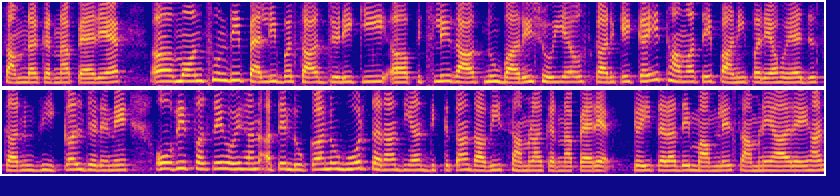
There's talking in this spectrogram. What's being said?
ਸਾਹਮਣਾ ਕਰਨਾ ਪੈ ਰਿਹਾ ਹੈ। ਮੌਨਸੂਨ ਦੀ ਪਹਿਲੀ ਬਰਸਾਤ ਜਿਹੜੀ ਕਿ ਪਿਛਲੀ ਰਾਤ ਨੂੰ ਬਾਰਿਸ਼ ਹੋਈ ਹੈ, ਉਸ ਕਰਕੇ ਕਈ ਥਾਵਾਂ ਤੇ ਪਾਣੀ ਭਰਿਆ ਹੋਇਆ ਹੈ, ਜਿਸ ਕਾਰਨ ਵਹੀਕਲ ਜਿਹੜੇ ਨੇ, ਉਹ ਵੀ ਫਸੇ ਹੋਏ ਹਨ ਅਤੇ ਲੋਕਾਂ ਨੂੰ ਹੋਰ ਤਰ੍ਹਾਂ ਦੀਆਂ ਦਿੱਕਤਾਂ ਦਾ ਵੀ ਸਾਹਮਣਾ ਕਰਨਾ ਪੈ ਰਿਹਾ ਹੈ। ਕਈ ਤਰ੍ਹਾਂ ਦੇ ਮਾਮਲੇ ਸਾਹਮਣੇ ਆ ਰਹੇ ਹਨ।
